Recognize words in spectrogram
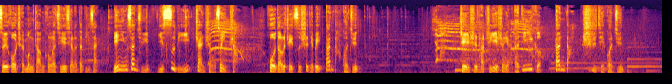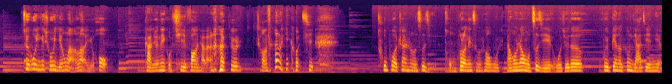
随后，陈梦掌控了接下来的比赛，连赢三局，以四比一战胜了孙颖莎，获得了这次世界杯单打冠军。这也是她职业生涯的第一个单打世界冠军。最后一个球赢完了以后，感觉那口气放下来了，就是长叹了一口气。突破战胜了自己，捅破了那层窗户，然后让我自己，我觉得会变得更加坚定。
